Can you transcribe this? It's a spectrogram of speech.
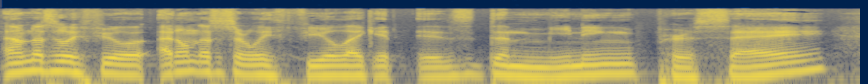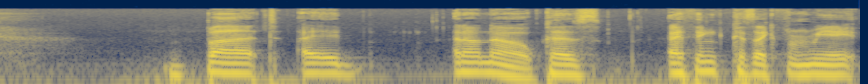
I don't necessarily feel I don't necessarily feel like it is demeaning per se, but I I don't know because I think because like for me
